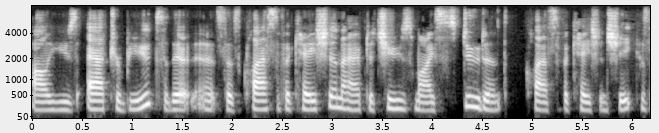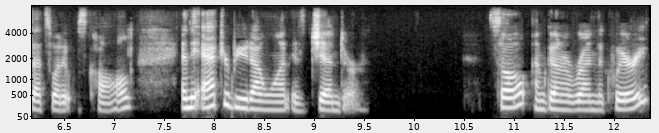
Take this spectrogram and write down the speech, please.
I'll use attributes. There, and it says classification. I have to choose my student classification sheet because that's what it was called. And the attribute I want is gender. So I'm going to run the query.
